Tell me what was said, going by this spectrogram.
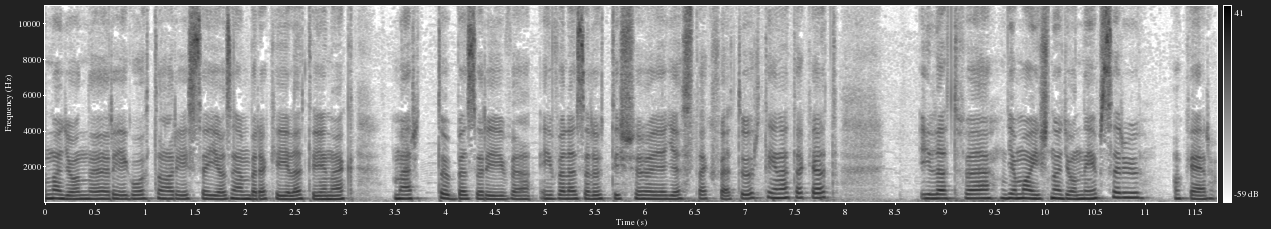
nagyon régóta részei az emberek életének, már több ezer éve, évvel ezelőtt is jegyeztek fel történeteket, illetve ugye ma is nagyon népszerű, akár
